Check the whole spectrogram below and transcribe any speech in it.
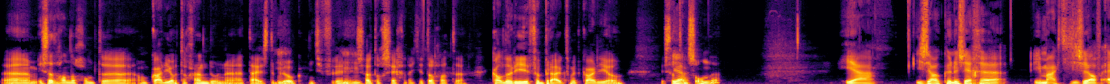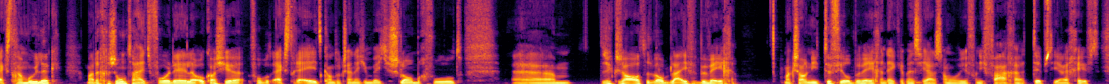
um, is dat handig om, te, om cardio te gaan doen uh, tijdens de mhm. bulk? Want je, mm -hmm. zou toch zeggen dat je toch wat uh, calorieën verbruikt met cardio. Is dat dan zonde? Ja, je zou kunnen zeggen, je maakt het jezelf extra moeilijk. Maar de gezondheidsvoordelen, ook als je bijvoorbeeld extra eet, kan het ook zijn dat je een beetje slomig voelt. Um, dus ik zal altijd wel blijven bewegen. Maar ik zou niet te veel bewegen. En denken mensen, ja, dat zijn allemaal weer van die vage tips die hij geeft.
